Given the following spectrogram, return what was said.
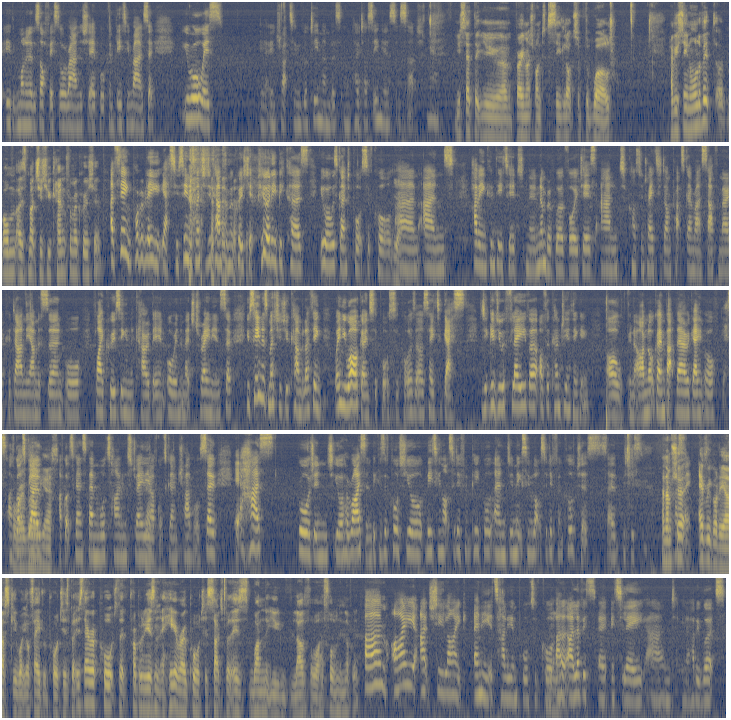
either in one another's office or around the ship or completing rounds. So you're always you know interacting with your team members and hotel seniors as such. Yeah. You said that you uh, very much wanted to see lots of the world. Have you seen all of it, or, or as much as you can from a cruise ship? I think probably yes. You've seen as much as you can from a cruise ship, purely because you're always going to ports of call, Yeah. um, and having completed you know a number of world voyages and concentrated on perhaps going around South America, down the Amazon, or fly cruising in the Caribbean or in the Mediterranean. So you've seen as much as you can. But I think when you are going to the ports of as I'll say to guests, does it gives you a flavour of the country and thinking. Oh, you know, I'm not going back there again. Or yes, I've Or got I to go. yes. I've got to go and spend more time in Australia. Yeah. I've got to go and travel. So it has broadened your horizon because, of course, you're meeting lots of different people and you're mixing lots of different cultures. So, which is And I'm sure everybody asks you what your favourite port is, but is there a port that probably isn't a hero port as such, but is one that you love or have fallen in love with? Um, I actually like any Italian port of call. Mm. I, I love it, uh, Italy, and you know, having worked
